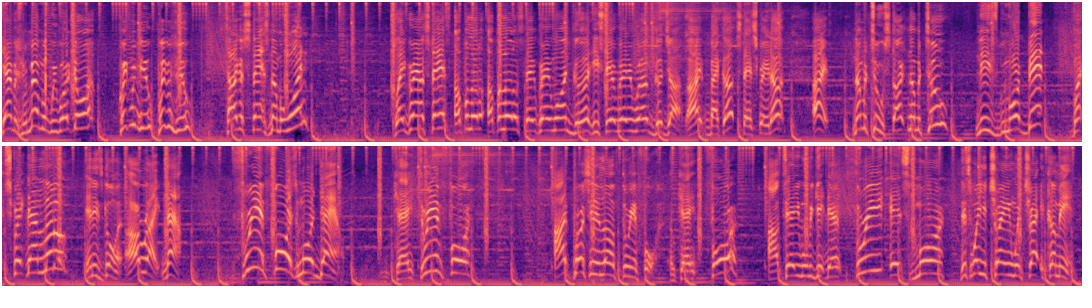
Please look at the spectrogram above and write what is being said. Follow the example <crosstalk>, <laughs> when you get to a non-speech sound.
Cameras, remember we worked on, quick review, quick review. Tiger stance number one. Playground stance, up a little, up a little, stay grade one, good. He's still ready to rub, good job. All right, back up, stand straight up. All right, number two, start number two. Needs more bit, but straight down a little, and he's going. All right, now, three and four is more down, okay? Three and four, I personally love three and four, okay? Four, I'll tell you when we get there. Three, it's more, this way you train when track come in.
